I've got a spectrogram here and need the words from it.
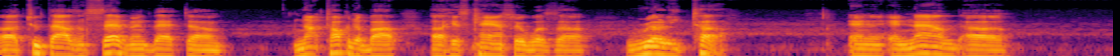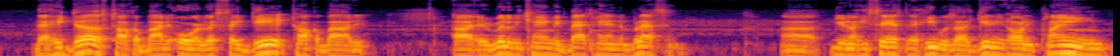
uh, 2007 that um, not talking about uh, his cancer was uh, really tough. And, and now uh, that he does talk about it, or let's say did talk about it, uh, it really became a backhanded blessing. Uh, you know, he says that he was uh, getting on a plane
